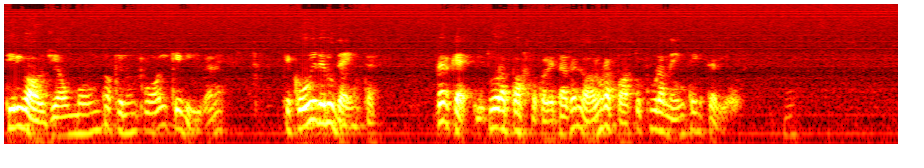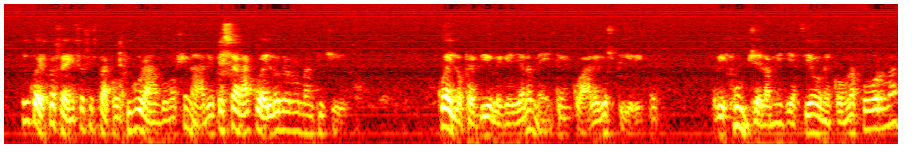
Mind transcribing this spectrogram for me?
ti rivolgi a un mondo che non puoi che vivere, che come deludente, perché il tuo rapporto con l'età dell'oro è un rapporto puramente interiore. In questo senso si sta configurando uno scenario che sarà quello del romanticismo, quello per dirle chiaramente nel quale lo spirito rifugge la mediazione con la forma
